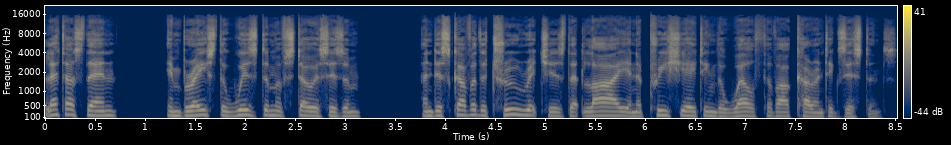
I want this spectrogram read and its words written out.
Let us then embrace the wisdom of Stoicism and discover the true riches that lie in appreciating the wealth of our current existence.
